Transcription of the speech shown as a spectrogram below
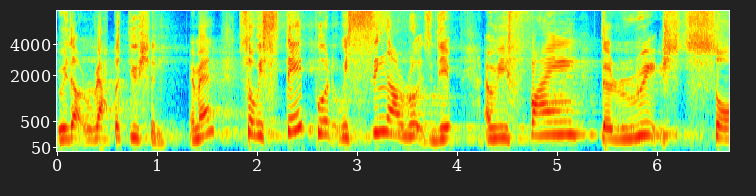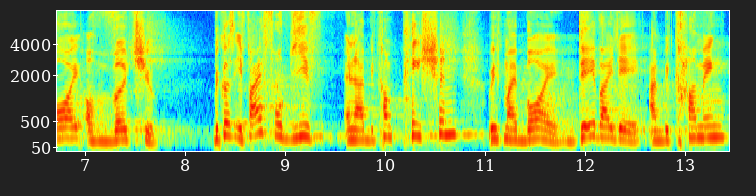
without repetition. Amen? So we stay put, we sink our roots deep, and we find the rich soil of virtue. Because if I forgive and I become patient with my boy day by day, I'm becoming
